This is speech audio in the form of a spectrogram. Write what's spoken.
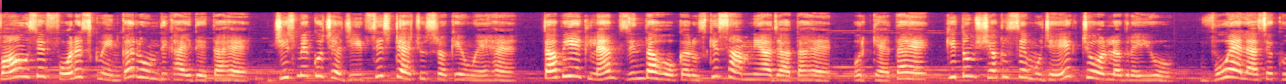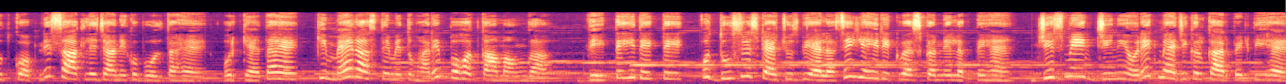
वहाँ उसे फॉरेस्ट क्वीन का रूम दिखाई देता है, जिसमें कुछ अजीब सी स्टेचूज रखे हुए हैं। तभी एक लैंप ज़िंदा होकर उसके सामने आ जाता है और कहता है कि तुम शक्ल से मुझे एक चोर लग रही हो। वो एला से खुद को अपने साथ ले जाने को बोलता है और कहता है कि मैं रास्ते में तुम्हारे बहुत काम आऊँगा। देखते ही देखते वो दूसरे स्टैचूज भी एला से यही रिक्वेस्ट करने लगते हैं, जिसमें एक जीनी और एक मैजिकल कारपेट भी है।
